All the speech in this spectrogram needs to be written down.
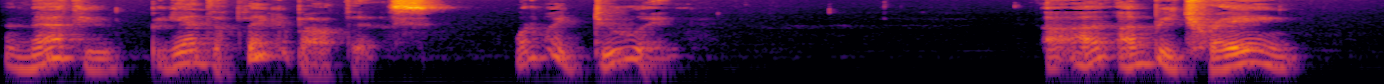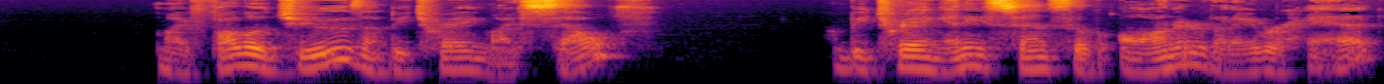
And Matthew began to think about this. What am I doing? I, am betraying my fellow Jews. I'm betraying myself. I'm betraying any sense of honor that I ever had.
